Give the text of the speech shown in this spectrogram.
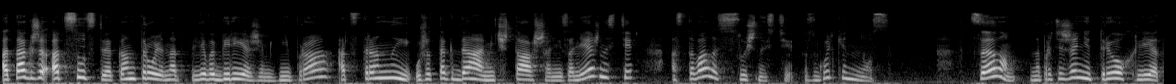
а также отсутствия контроля над левобережьем Днепра от страны, уже тогда мечтавшей о незалежности, оставалась в сущности Сгулькин нос – в целом, на протяжении трех лет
